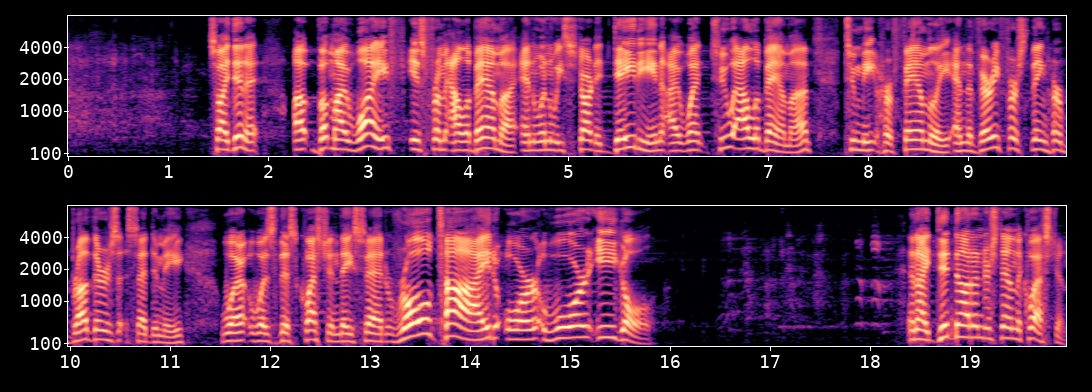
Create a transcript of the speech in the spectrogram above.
so I didn't. Uh, but my wife is from Alabama, and when we started dating, I went to Alabama to meet her family. And the very first thing her brothers said to me was this question They said, Roll Tide or War Eagle? And I did not understand the question.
